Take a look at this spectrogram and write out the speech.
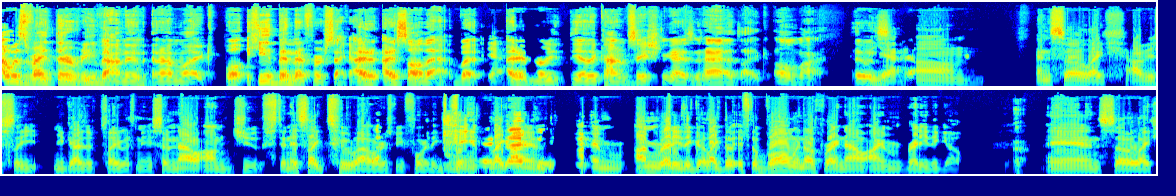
I was right there rebounding, and I'm like, well, he had been there for a sec. I I saw that, but Yeah. I didn't know the other conversation you guys had had. Like, oh my, it was yeah. Um, and so like obviously you guys have played with me, so now I'm juiced, and it's like two hours before the game. Like I am, I am, I'm ready to go. Like the, if the ball went up right now, I am ready to go. And so like,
